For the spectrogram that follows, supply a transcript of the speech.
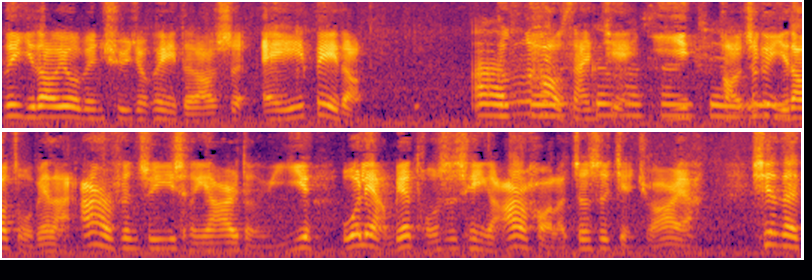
那移到右边去就可以得到是 a 倍的根号三减一。好，这个移到左边来，二分之一乘以二等于一。我两边同时乘以个二好了，这是减去二呀。现在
